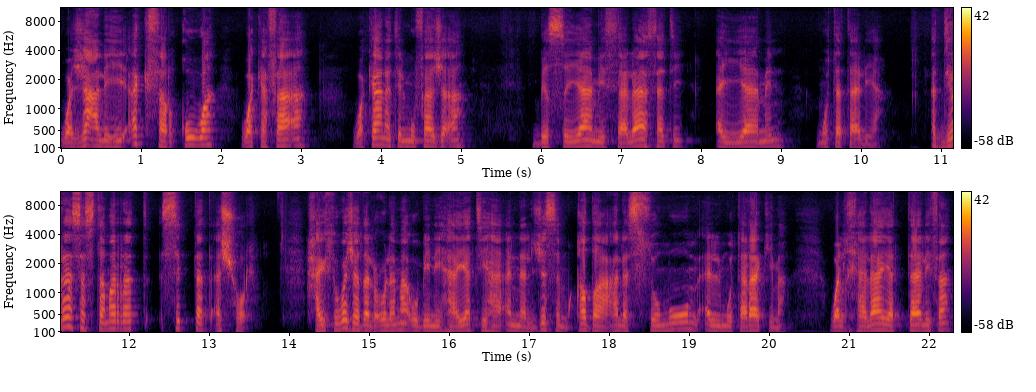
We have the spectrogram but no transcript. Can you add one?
وجعله أكثر قوة وكفاءة وكانت المفاجأة بصيام ثلاثة أيام متتالية. الدراسة استمرت ستة أشهر حيث وجد العلماء بنهايتها أن الجسم قضى على السموم المتراكمة والخلايا التالفة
